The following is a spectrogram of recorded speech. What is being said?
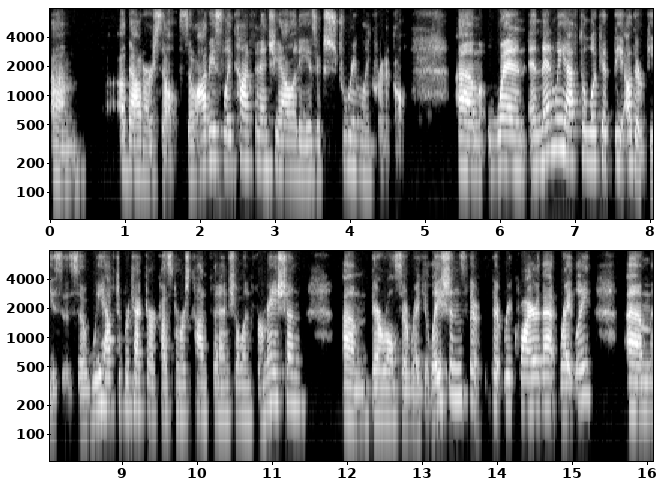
um, about ourselves. So obviously, confidentiality is extremely critical. Um, when and then we have to look at the other pieces. So we have to protect our customers' confidential information. Um, there are also regulations that, that require that, rightly. Um,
